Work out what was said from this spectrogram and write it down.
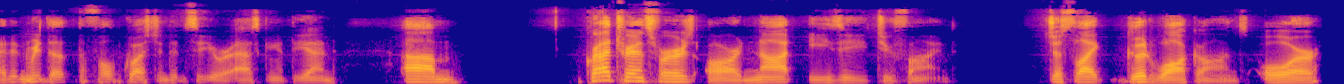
I didn't read the, the full question, didn't see you were asking at the end. Um, grad transfers are not easy to find, just like good walk-ons or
